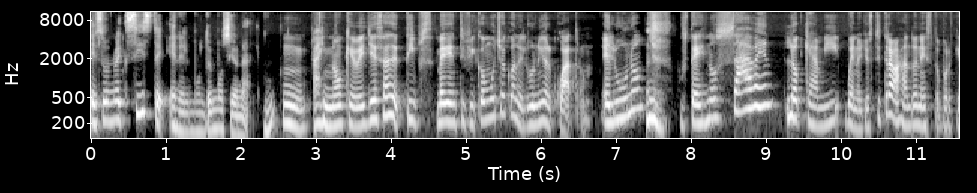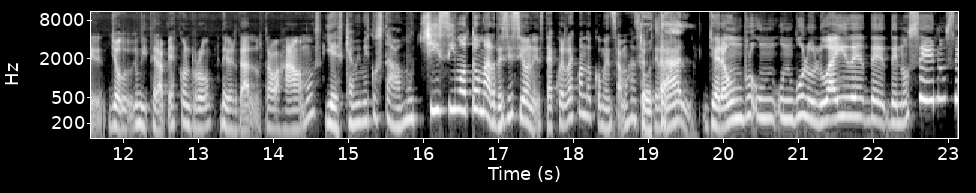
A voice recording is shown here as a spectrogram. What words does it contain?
Eso no existe en el mundo emocional. Mm, ay, no, qué belleza de tips. Me identifico mucho con el 1 y el 4. El 1, ustedes no saben lo que a mí, bueno, yo estoy trabajando en esto porque yo, mi terapia es con Ro, de verdad, lo trabajábamos, y es que a mí me costaba muchísimo tomar decisiones. ¿Te acuerdas cuando comenzamos a hacer Total. Yo era un, un, un bululú ahí de, de, de, no sé, no sé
